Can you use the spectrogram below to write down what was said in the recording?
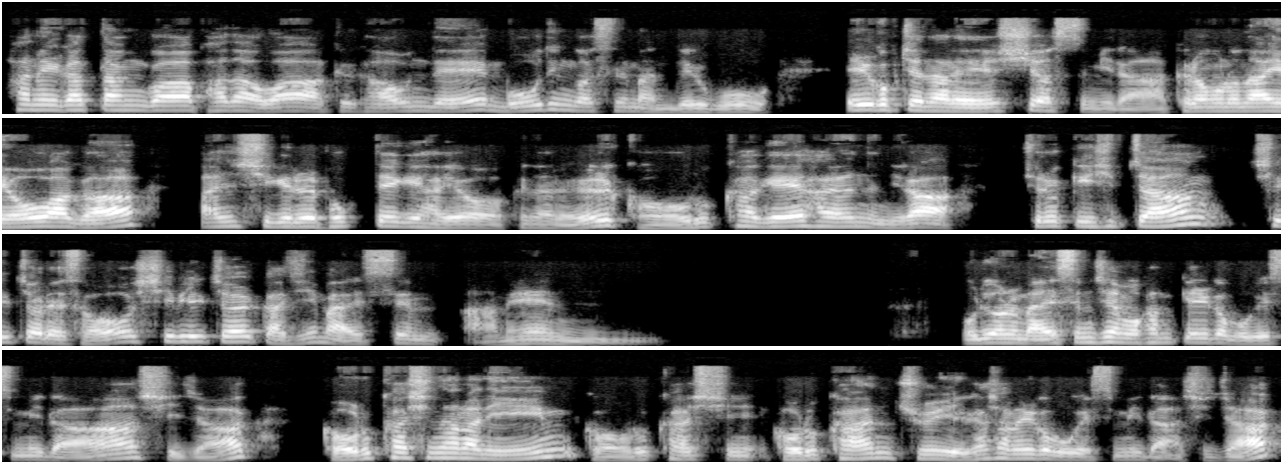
하늘과 땅과 바다와 그 가운데 모든 것을 만들고 일곱째 날에 쉬었습니다. 그러므로 나 여호와가 안식일을 복되게 하여 그날을 거룩하게 하였느니라. 출애굽기 20장 7절에서 11절까지 말씀. 아멘. 우리 오늘 말씀 제목 함께 읽어 보겠습니다. 시작. 거룩하신 하나님, 거룩하신 거룩한 주일. 다시 한번 읽어 보겠습니다. 시작.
